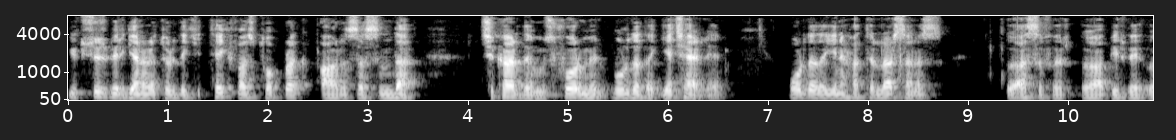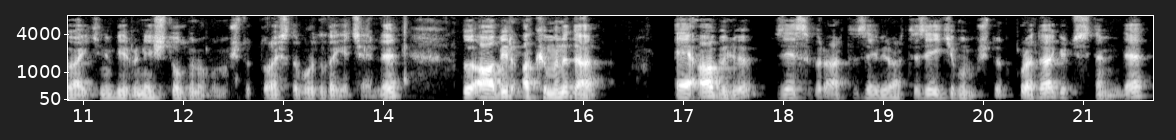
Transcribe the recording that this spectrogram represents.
Yüksüz bir generatördeki tek faz toprak arızasında çıkardığımız formül burada da geçerli. Orada da yine hatırlarsanız IA0, IA1 ve IA2'nin birbirine eşit olduğunu bulmuştuk. Dolayısıyla burada da geçerli. IA1 akımını da EA bölü Z0 artı Z1 artı Z2 bulmuştuk. Burada güç sisteminde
